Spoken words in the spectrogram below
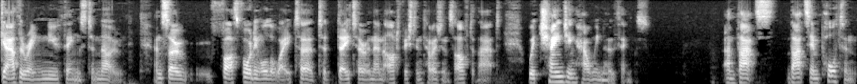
gathering new things to know. And so, fast forwarding all the way to, to data and then artificial intelligence after that, we're changing how we know things. And that's that's important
